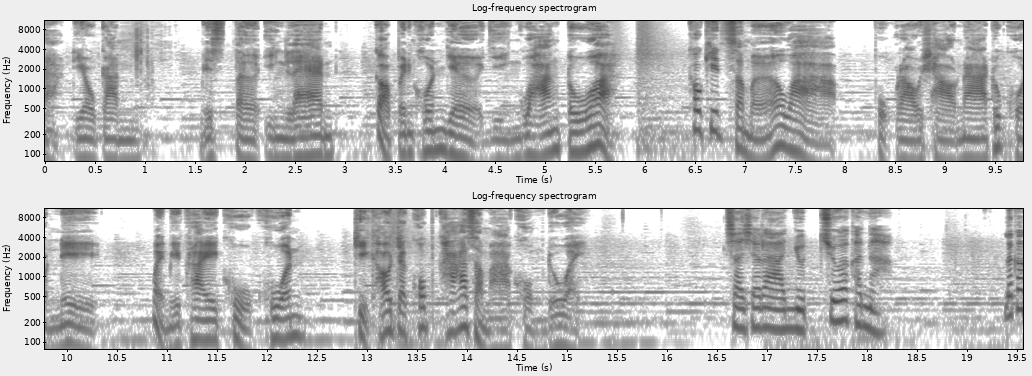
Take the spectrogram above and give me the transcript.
ณะเดียวกันมิสเตอร์อิงแลนด์ก็เป็นคนเย่อหยิ่งวางตัว เขาคิดเสมอว่า พวกเราชาวนาทุกคนนี่ ไม่มีใครขู่ควร ที่เขาจะคบค้าสมาคมด้วยชายชราหยุดชั่วขณะ แล้วก็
